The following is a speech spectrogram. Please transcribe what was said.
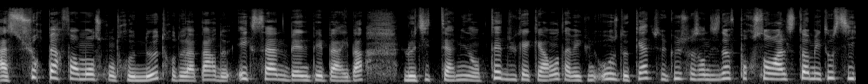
à surperformance contre neutre de la part de Exane BNP Paribas. Le titre termine en tête du CAC 40 avec une hausse de 4,79%. Alstom est aussi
